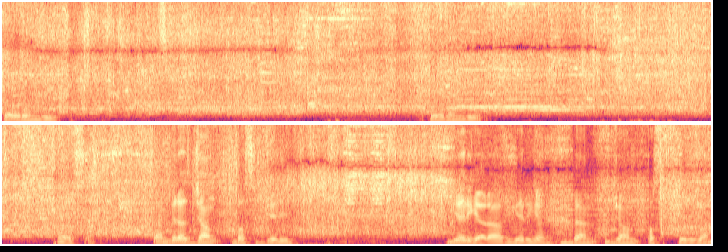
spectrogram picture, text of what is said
Sorun değil. Sorun değil. Neyse. Ben biraz can basıp geleyim. Geri gel abi geri gel. Ben can basıp geleceğim.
